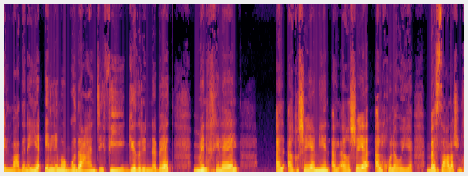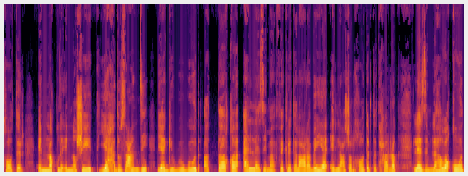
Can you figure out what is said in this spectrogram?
المعدنية اللي موجودة عندي في جذر النبات من خلال الأغشية مين؟ الأغشية الخلوية بس علشان خاطر النقل النشيط يحدث عندي يجب وجود الطاقة اللازمة فكرة العربية اللي عشان خاطر تتحرك لازم لها وقود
